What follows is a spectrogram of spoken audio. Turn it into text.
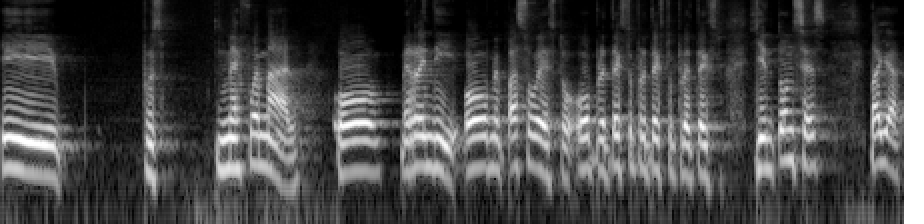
y pues me fue mal o me rendí, o me pasó esto, o pretexto, pretexto, pretexto. Y entonces, vaya,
